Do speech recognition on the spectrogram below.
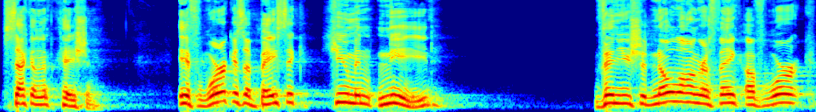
Second implication if work is a basic human need, then you should no longer think of work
